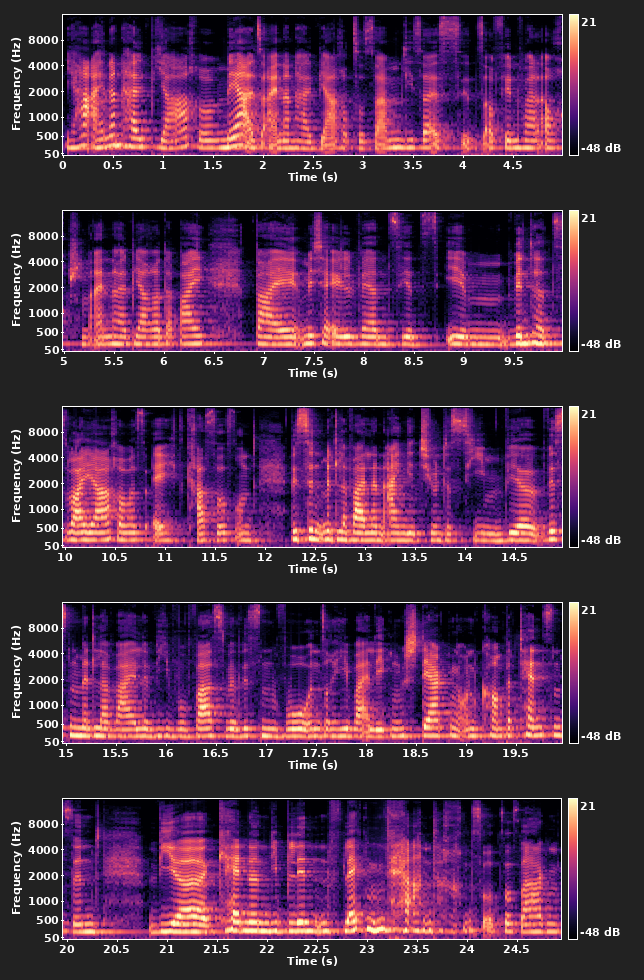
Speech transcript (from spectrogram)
ja, eineinhalb Jahre, mehr als eineinhalb Jahre zusammen. Lisa ist jetzt auf jeden Fall auch schon eineinhalb Jahre dabei. Bei Michael werden es jetzt im Winter zwei Jahre, was echt krass ist. Und wir sind mittlerweile ein eingetuntes Team. Wir wissen mittlerweile, wie, wo, was. Wir wissen, wo unsere jeweiligen Stärken und Kompetenzen sind. Wir kennen die blinden Flecken der anderen sozusagen.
